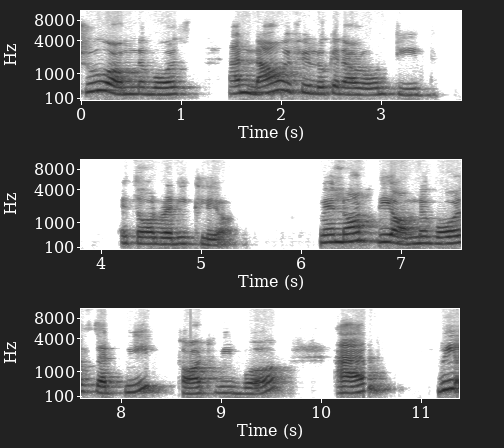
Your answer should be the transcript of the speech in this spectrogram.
true omnivores, and now if you look at our own teeth, it's already clear. We're not the omnivores that we thought we were. And we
